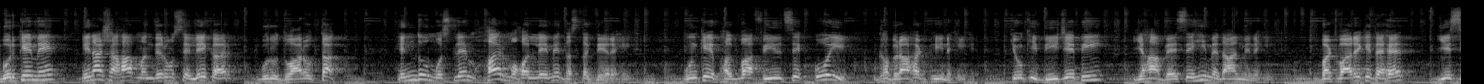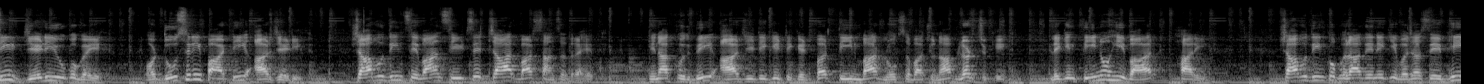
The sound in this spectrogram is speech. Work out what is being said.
बुरके में हिना शहाब मंदिरों से लेकर गुरुद्वारों तक हिंदू मुस्लिम हर मोहल्ले में दस्तक दे रही हैं। उनके भगवा फील से कोई घबराहट भी नहीं है, क्योंकि बीजेपी यहाँ वैसे ही मैदान में नहीं है। बंटवारे के तहत ये सीट जेडीयू को गई है और दूसरी पार्टी आरजेडी है। शाहबुद्दीन सिवान सीट से चार बार सांसद रहे थे। हिना खुद भी आरजीटी की टिकट पर तीन बार लोकसभा चुनाव लड़ चुकी हैं, लेकिन तीनों ही बार हारी हैं। शाहबुद्दीन को भुला देने की वजह से भी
